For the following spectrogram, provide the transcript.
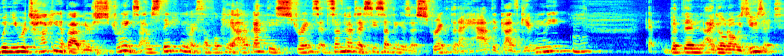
when you were talking about your strengths, I was thinking to myself, okay, I've got these strengths, and sometimes I see something as a strength that I have that God's given me, but then I don't always use it.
